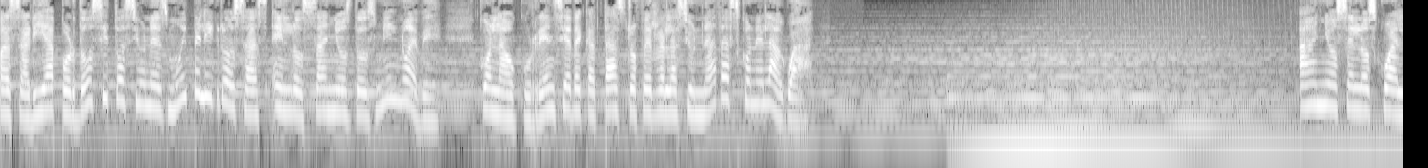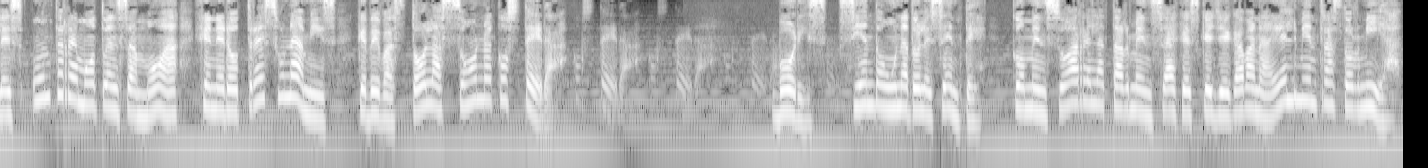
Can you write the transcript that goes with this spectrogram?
pasaría por dos situaciones muy peligrosas en los años 2009, con la ocurrencia de catástrofes relacionadas con el agua. Años en los cuales un terremoto en Samoa generó tres tsunamis que devastó la zona costera. Boris, siendo un adolescente, comenzó a relatar mensajes que llegaban a él mientras dormía.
